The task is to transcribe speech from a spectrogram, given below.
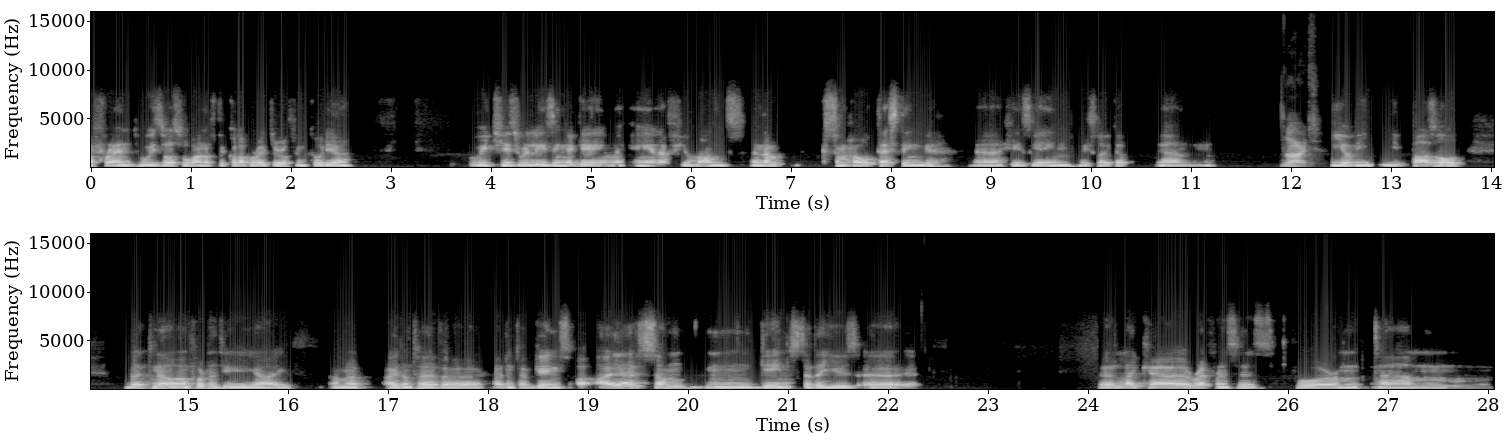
a friend who is also one of the collaborators of Encodya, which is releasing a game in a few months, and I'm somehow testing uh, his game. It's like a um, right EOV puzzle. But no, unfortunately, yeah, I'm not. I don't have. Uh, I don't have games. I have some mm, games that I use. Uh, like uh, references for um,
